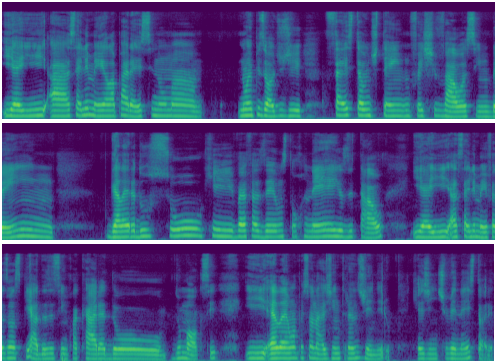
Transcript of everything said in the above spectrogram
E aí a Sally May ela aparece numa num episódio de festa onde tem um festival assim bem galera do sul que vai fazer uns torneios e tal. E aí a Sally May faz umas piadas assim com a cara do, do Moxie. E ela é uma personagem transgênero que a gente vê na história.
